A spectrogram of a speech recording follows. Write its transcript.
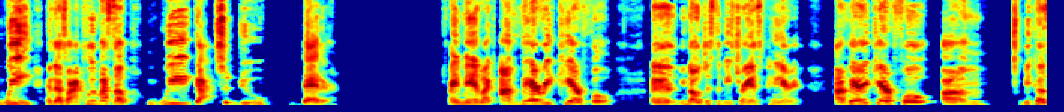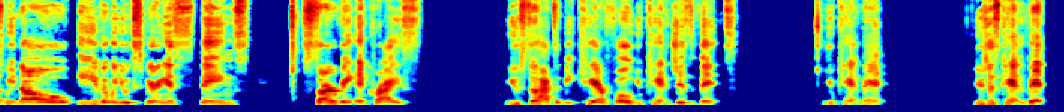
we, and that's why I include myself, we got to do better. Amen. Like I'm very careful, and you know, just to be transparent, I'm very careful um because we know even when you experience things serving in Christ, you still have to be careful. You can't just vent you can't vent. You just can't vent.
